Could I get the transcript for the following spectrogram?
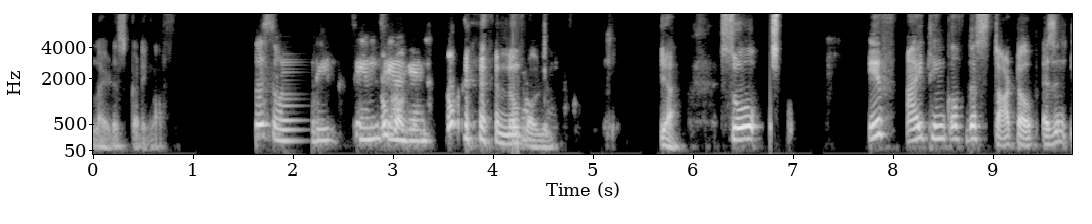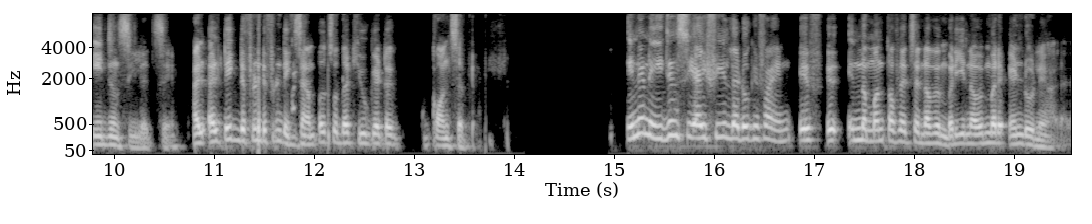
light is cutting off. So sorry. Same thing no again. no problem. Yeah. So if I think of the startup as an agency, let's say, I'll, I'll take different different examples so that you get a concept in an agency i feel that okay fine if, if in the month of let's say november november end hone aaya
